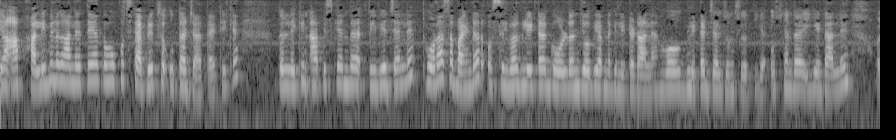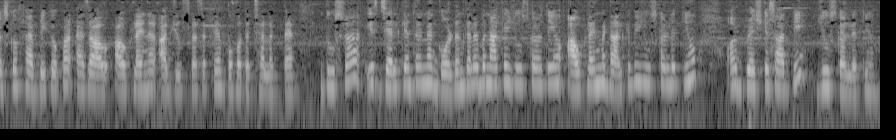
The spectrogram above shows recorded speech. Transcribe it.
या आप खाली भी लगा लेते हैं तो वो कुछ फैब्रिक से उतर जाता है, ठीक है? तो लेकिन आप इसके अंदर पीवीएस जेल लें, थोड़ा सा बाइंडर और सिल्वर ग्लिटर, गोल्डन जो भी आपने ग्लिटर डाले है, वो ग्लिटर जेल जो सी होती है, उसके अंदर ये डाल लें और इसको फैब्रिक के ऊपर एज आउटलाइनर आप यूज़ कर सकते हैं, बहुत अच्छा लगता है। दूसरा, इस जेल के अंदर मैं गोल्डन कलर बना के यूज़ करती हूँ आउटलाइन में डाल के भी यूज़ कर लेती हूँ और ब्रश के साथ भी यूज़ कर लेती हूँ।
